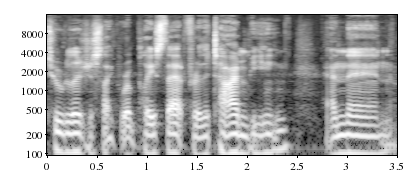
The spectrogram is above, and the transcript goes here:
to really just like replace that for the time being. And then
